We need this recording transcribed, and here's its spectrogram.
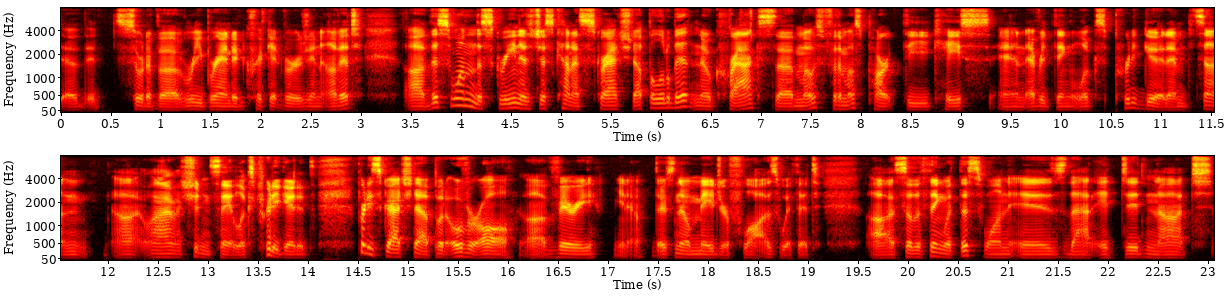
uh, it's sort of a rebranded Cricket version of it. Uh, this one, the screen is just kind of scratched up a little bit, no cracks. Uh, most for the most part, the case and everything looks pretty good. And it's not, uh, I shouldn't say it looks pretty good. It's pretty scratched up, but overall, uh, very you know, there's no major flaws with it. Uh, so the thing with this one is that it did not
